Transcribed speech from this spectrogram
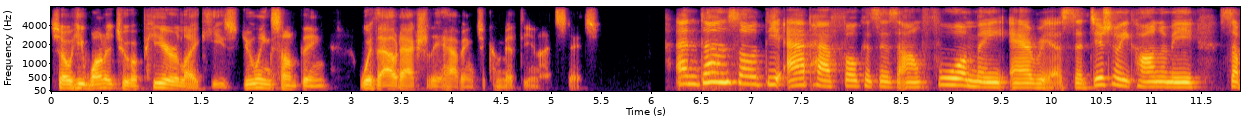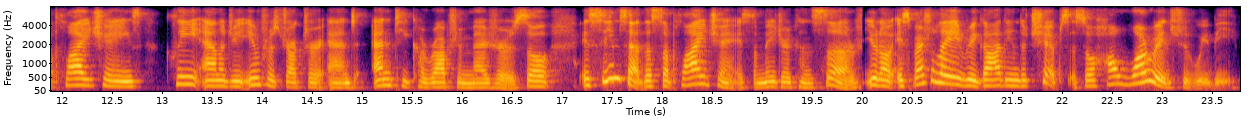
So he wanted to appear like he's doing something without actually having to commit the United States. And then, so the APEC focuses on four main areas the digital economy, supply chains, clean energy infrastructure, and anti corruption measures. So it seems that the supply chain is the major concern, you know, especially regarding the chips. So, how worried should we be?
